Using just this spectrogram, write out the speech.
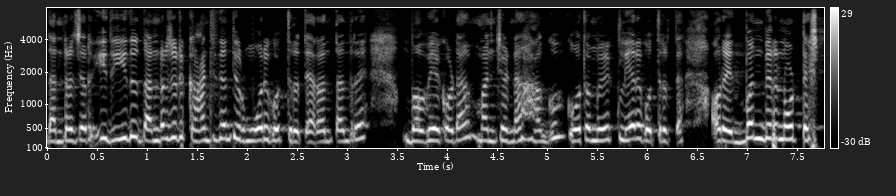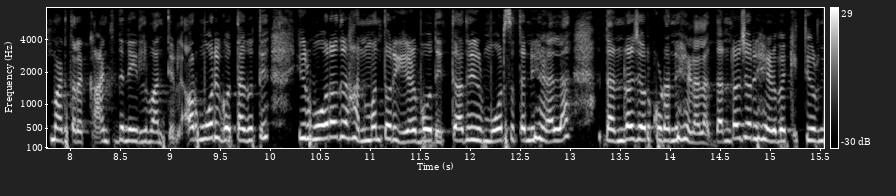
ಧನರಾಜ್ ಇದು ಇದು ಧನರಾಜ್ ಅವ್ರಿಗೆ ಕಾಣ್ತಿದೆ ಅಂತ ಇವ್ರ ಮೂರಿಗೆ ಗೊತ್ತಿರುತ್ತೆ. ಯಾರಂತಂದರೆ ಕೂಡ ಮಂಜಣ್ಣ ಹಾಗೂ ಗೌತಮಿಗೆ ಕ್ಲಿಯರ್ ಗೊತ್ತಿರುತ್ತೆ. ಅವ್ರು ಎದ್ದು ಬಂದು ಬೇರೆ ನೋಡಿ ಟೆಸ್ಟ್ ಮಾಡ್ತಾರೆ. ಕಾಣ್ತಿದ್ದೇನೆ ಇಲ್ವಾ ಅಂತೇಳಿ. ಅವ್ರ ಮೂರಿಗೆ ಗೊತ್ತಾಗುತ್ತೆ. ಇವ್ರು ಮೂರಾದ್ರೆ ಹನುಮಂತವ್ರಿಗೆ ಹೇಳ್ಬೋದಿತ್ತು. ಆದರೆ ಇವ್ರು ಮೂರು ಸತನೂ ಹೇಳಲ್ಲ. ಧನರಾಜ್ ಅವ್ರು ಕೂಡ ಹೇಳಲ್ಲ. ಧನರಾಜ್ ಅವ್ರು ಹೇಳಬೇಕಿತ್ತು, ಇವ್ರು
